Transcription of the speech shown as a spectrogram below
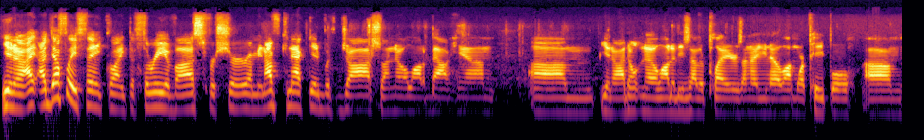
you know, I, I, definitely think like the three of us for sure. I mean, I've connected with Josh, so I know a lot about him. Um, you know, I don't know a lot of these other players. I know you know a lot more people um,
